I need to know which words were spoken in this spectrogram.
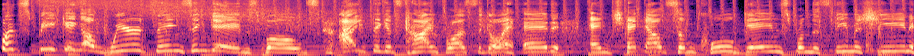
But speaking of weird things in games, folks, I think it's time for us to go ahead and check out some cool games from the Steam machine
